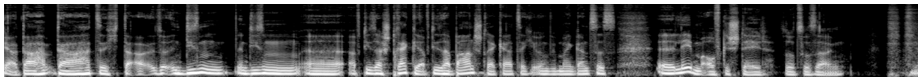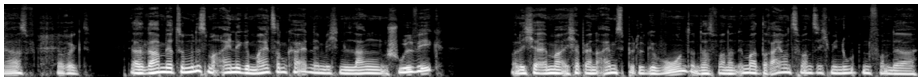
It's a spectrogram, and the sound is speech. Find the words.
ja, da, da hat sich, da, also in diesem, in diesem, äh, auf dieser Strecke, auf dieser Bahnstrecke hat sich irgendwie mein ganzes äh, Leben aufgestellt, sozusagen. Ja, ist verrückt. Da, da haben wir zumindest mal eine Gemeinsamkeit, nämlich einen langen Schulweg, weil ich ja immer, ich habe ja in Eimsbüttel gewohnt und das waren dann immer 23 Minuten von der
